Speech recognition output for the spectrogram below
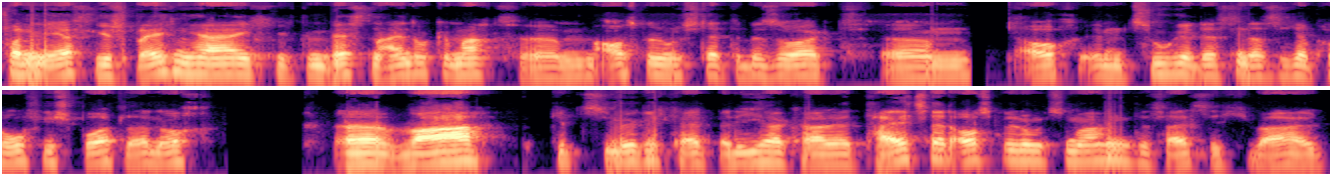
von den ersten Gesprächen her eigentlich den besten Eindruck gemacht, ähm, Ausbildungsstätte besorgt, ähm, auch im Zuge dessen, dass ich ja Profisportler noch äh, war, gibt es die Möglichkeit bei der IHK eine Teilzeitausbildung zu machen. Das heißt, ich war halt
